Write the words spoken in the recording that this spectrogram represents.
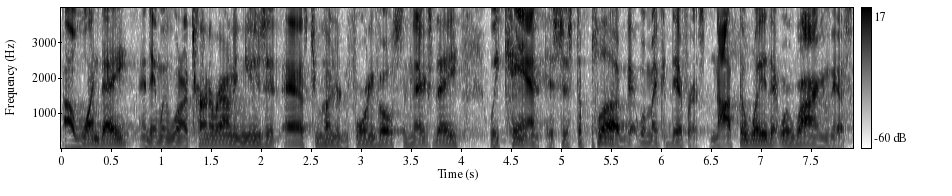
uh, one day, and then we want to turn around and use it as 240 volts the next day, we can. It's just a plug that will make a difference, not the way that we're wiring this.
